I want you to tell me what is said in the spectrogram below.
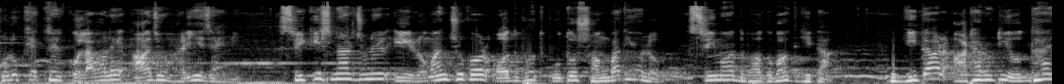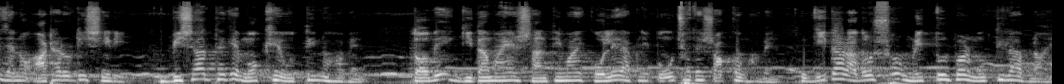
কুরুক্ষেত্রের কোলাহলে আজও হারিয়ে যায়নি। শ্রীকৃষ্ণার্জুনের এই রোমাঞ্চকর অদ্ভুত পুত সংবাদই হল শ্রীমদ্ ভগবত গীতা। গীতার আঠারোটি অধ্যায় যেন আঠারোটি সিঁড়ি। বিষাদ থেকে মোক্ষে উত্তীর্ণ হবেন। তবেই গীতা মায়ের শান্তিময় কোলে আপনি পৌঁছতে সক্ষম হবেন। গীতার আদর্শ মৃত্যুর পর মুক্তি লাভ নয়।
